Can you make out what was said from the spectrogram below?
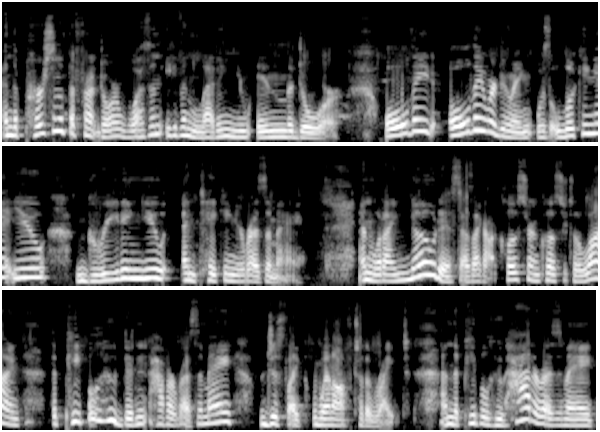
and the person at the front door wasn't even letting you in the door. All they, all they were doing was looking at you, greeting you and taking your resume. And what I noticed as I got closer and closer to the line, the people who didn't have a resume just like went off to the right. And the people who had a resume,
